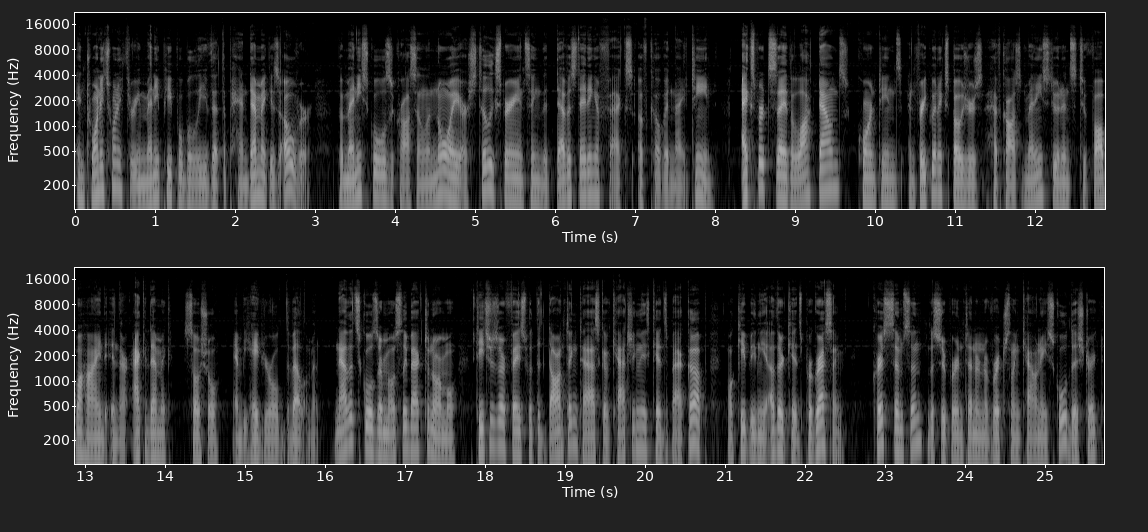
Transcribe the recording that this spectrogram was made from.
In 2023, many people believe that the pandemic is over, but many schools across Illinois are still experiencing the devastating effects of COVID 19. Experts say the lockdowns, quarantines, and frequent exposures have caused many students to fall behind in their academic, social, and behavioral development. Now that schools are mostly back to normal, teachers are faced with the daunting task of catching these kids back up while keeping the other kids progressing. Chris Simpson, the superintendent of Richland County School District,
